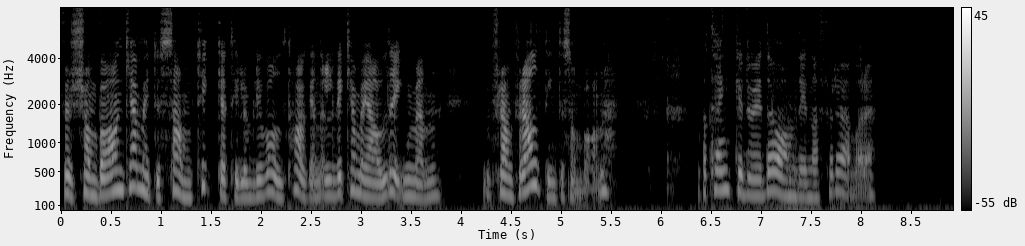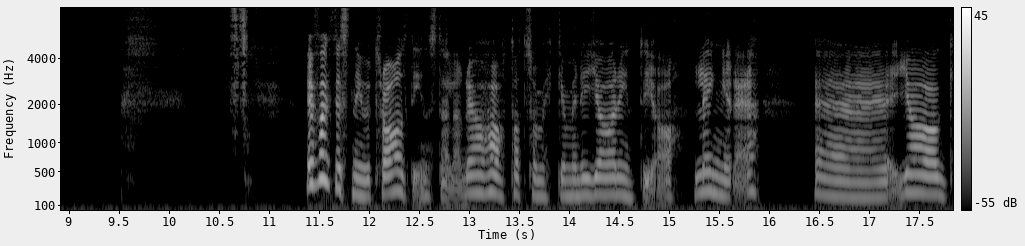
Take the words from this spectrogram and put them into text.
För som barn kan man ju inte samtycka till att bli våldtagen. Eller det kan man ju aldrig men framförallt inte som barn. Vad tänker du idag om dina förövare? Jag är faktiskt neutralt inställd. Jag har hatat så mycket men det gör inte jag längre. Eh, jag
